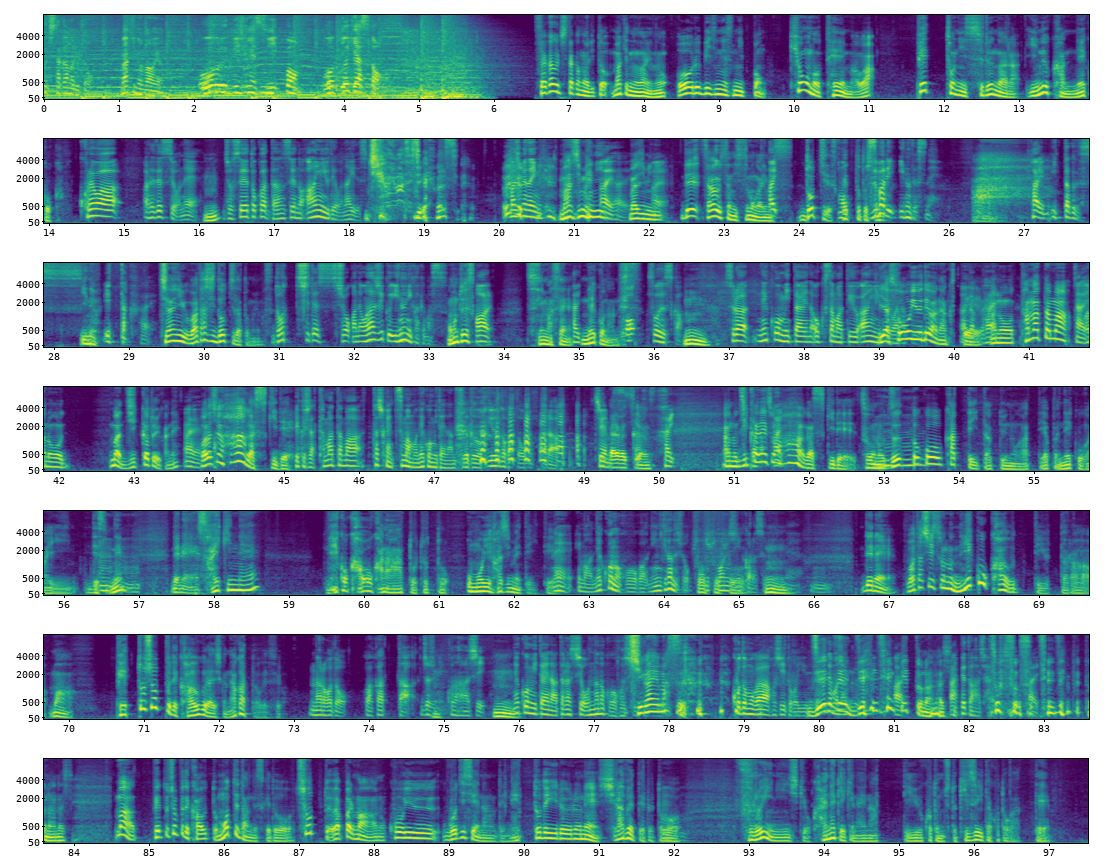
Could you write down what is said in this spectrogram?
坂口孝則と牧野直哉。オールビジネス日本ポッドキャスト。坂口孝則と牧野直哉のオールビジネス日本。今日のテーマはペットにするなら犬か猫か。これはあれですよね。ん？女性とか男性の暗喩ではないです違います違います。真面目な意味で。真面目に、はいはい。真面目に、はい。で坂口さんに質問があります、どっちですか？ペットとしてズバリ犬ですね。あはい一択です犬。一択。はい。ちなみに私どっちだと思います？どっちでしょうかね？同じく犬にかけます。本当ですか、はい。すいません、はい。猫なんです。おそうですか。うん、それは猫みたいな奥様という暗喩いやそうういうではなくて、あのたまたま、はい。あのまあ実家というかね、はい。私の母が好きで。びっくりした。たまたま確かに妻も猫みたいなんですけど言うのかと思ったら 違いますすか？違いますはい。あの実家でその母が好きで、そのずっとこう飼っていたっていうのがあってやっぱり猫がいいんですよね。うんうんうんでね最近ね猫飼おうかなとちょっと思い始めていて、ね今猫の方が人気なんでしょ？そうそうそう。日本人からするとね、うん。でね私その猫飼うって言ったらまあペットショップで買うぐらいしかなかったわけですよ。なるほど。分かった。徐々にこの話、うん、猫みたいな新しい女の子が欲しい。違います。子供が欲しいとか言う。全然全然ペットの話。あペットの話。はいそうそうそう、はい。全然ペットの話まあペットショップで買うと思ってたんですけどちょっとやっぱりまああのこういうご時世なのでネットでいろいろね調べてると、うん古い認識を変えなきゃいけないなっていうことにちょっと気づいたことがあって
